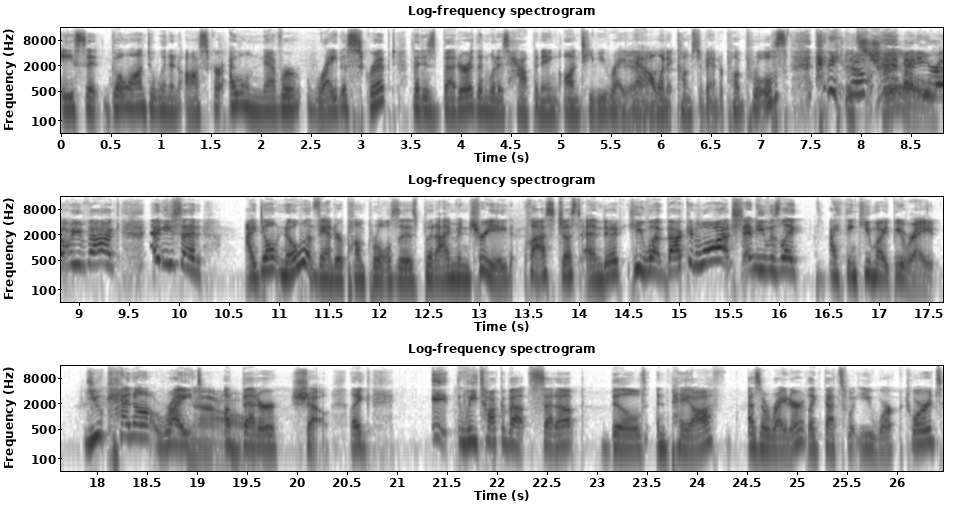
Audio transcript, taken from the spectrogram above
ace it, go on to win an Oscar. I will never write a script that is better than what is happening on TV right now when it comes to Vanderpump Rules. And he It's wrote, true. And he wrote me back, and he said, I don't know what Vanderpump Rules is, but I'm intrigued. Class just ended. He went back and watched, and he was like, I think you might be right. You cannot write a better show. Like, it, we talk about setup, build, and payoff as a writer. Like, that's what you work towards.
